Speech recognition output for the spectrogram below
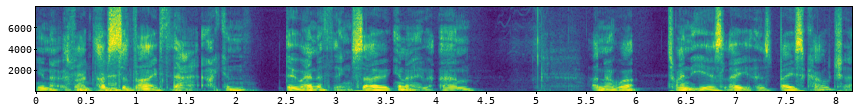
You know, if I, have survived that, I can do anything. So, you know, um, I don't know what, 20 years later, it's bass culture.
